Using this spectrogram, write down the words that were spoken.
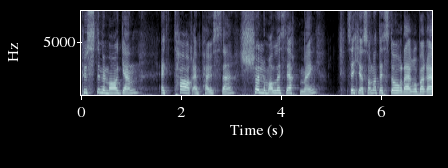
puster med magen. Jeg tar en pause, selv om alle ser på meg. Så det er ikke sånn at jeg står der og bare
